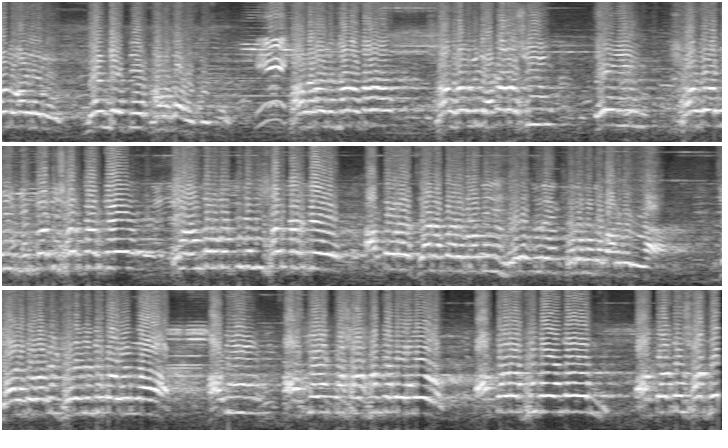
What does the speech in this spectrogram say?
জনগণের ম্যান্ডেট নিয়ে ক্ষমতা এসেছে। সাধারণ জনতা সংগ্রামী ঢাকাবাসী এই সংগ্রামী বিপ্লবী সরকারকে আপনারা জানাতার বাদী হেরে ধরে খেলে নিতে পারবেন না। জানাতার খেলে নিতে পারবেন না। আমি আজকে প্রশাসনকে বলব, আপনারা ফিরে যান। আপনাদের সাথে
